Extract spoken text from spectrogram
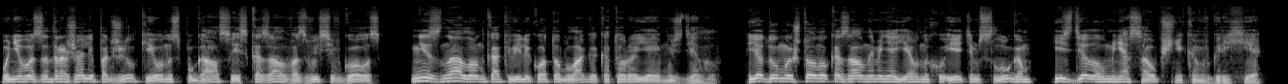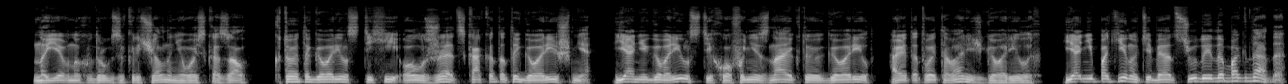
у него задрожали поджилки, и он испугался и сказал, возвысив голос, «Не знал он, как велико то благо, которое я ему сделал. Я думаю, что он указал на меня Евнуху и этим слугам и сделал меня сообщником в грехе». Но Евнух вдруг закричал на него и сказал, «Кто это говорил стихи? О, лжец, как это ты говоришь мне? Я не говорил стихов и не знаю, кто их говорил, а это твой товарищ говорил их. Я не покину тебя отсюда и до Багдада,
